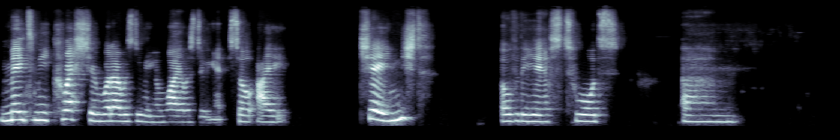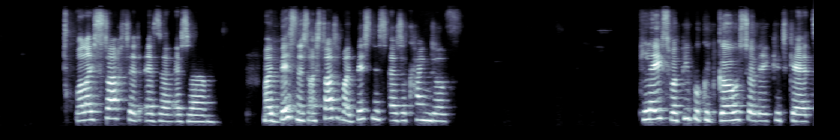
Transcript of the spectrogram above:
made me question what I was doing and why I was doing it. So I changed over the years towards. Um, well, I started as a as a my business. I started my business as a kind of place where people could go so they could get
